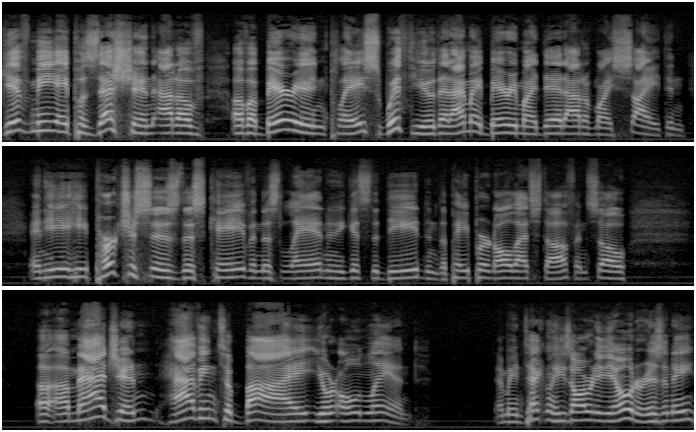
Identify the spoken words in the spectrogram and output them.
Give me a possession out of, of a burying place with you that I may bury my dead out of my sight. And, and he, he purchases this cave and this land and he gets the deed and the paper and all that stuff. And so uh, imagine having to buy your own land. I mean, technically, he's already the owner, isn't he?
